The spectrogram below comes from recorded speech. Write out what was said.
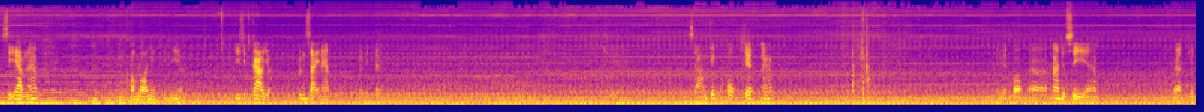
4 แอมป์นะครับ ความร้อนอยู่ที่นี่อยี่สิบเก้าอยู่ เพิ่งใส่นะครับเดมิเตอร์สามจุดหกเจ็ดนะครับเดบอกเอ่อห้าจุดสี่นะครับแปดจุด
